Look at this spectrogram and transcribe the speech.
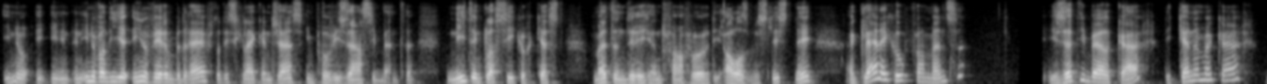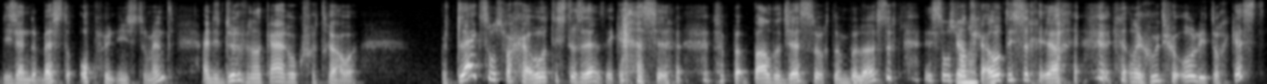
inno, in, een innoverend bedrijf, dat is gelijk een jazz-improvisatieband. Niet een klassiek orkest met een dirigent van voor die alles beslist. Nee, een kleine groep van mensen. Je zet die bij elkaar, die kennen elkaar, die zijn de beste op hun instrument en die durven elkaar ook vertrouwen. Het lijkt soms wat chaotisch te zijn, zeker als je bepaalde jazzsoorten beluistert. is soms wat chaotischer ja, dan een goed geolied orkest.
